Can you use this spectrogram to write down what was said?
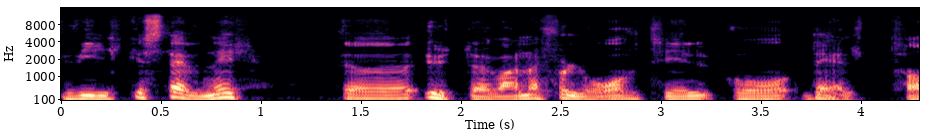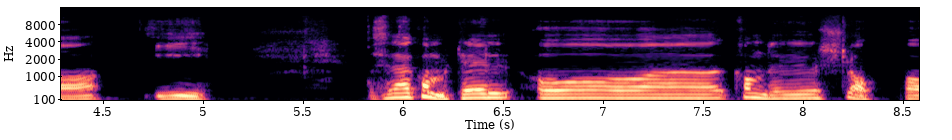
hvilke stevner utøverne får lov til å delta i. Siden jeg kommer til å Kan du slå på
